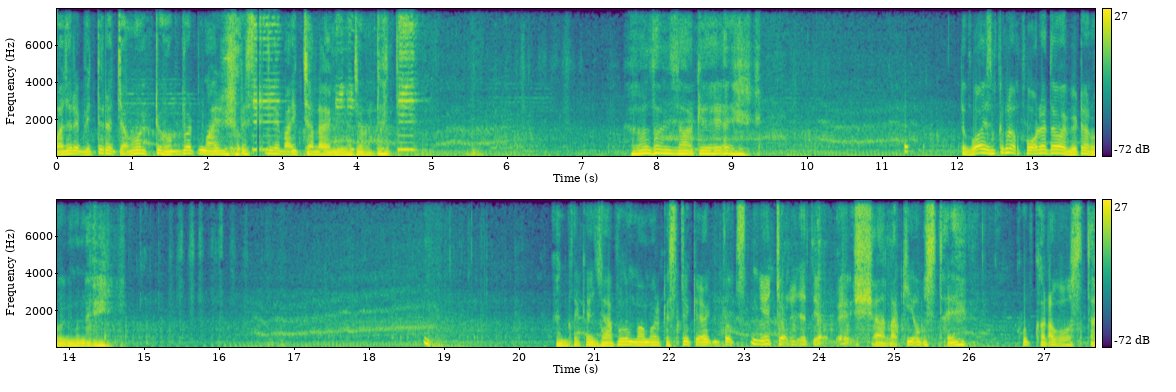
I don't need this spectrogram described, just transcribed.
বাজারের ভিতরে যাব, একটু হুটবাট মায়ের পেছ দিয়ে বাইক চালাই আমি মাঝে মধ্যে ভালোই লাগে। তো ভয়েসগুলো পরে দেওয়া বেটার হবে মনে হয়। এখান থেকে যাব, মামার কাছ থেকে এক বক্স নিয়ে চলে যেতে হবে। শালা, কি অবস্থায় খুব খারাপ অবস্থা।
